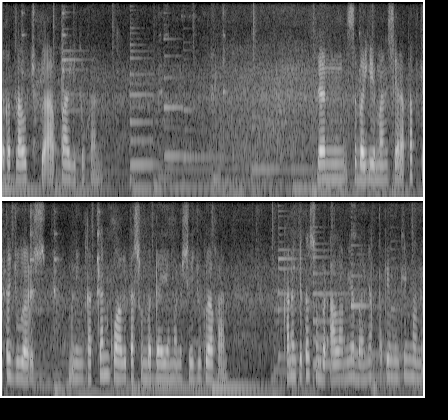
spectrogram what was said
dekat laut juga apa gitu kan dan sebagai masyarakat kita juga harus meningkatkan kualitas sumber daya manusia juga kan karena kita sumber alamnya banyak tapi mungkin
